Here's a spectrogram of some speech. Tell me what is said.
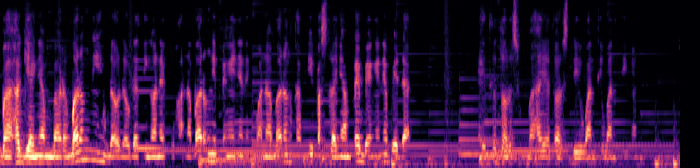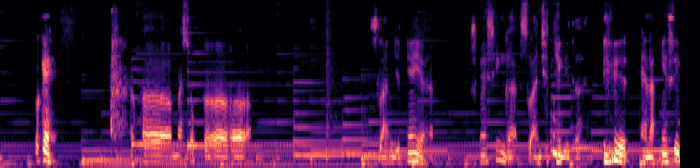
bahagianya bareng-bareng nih udah udah udah tinggal naik wahana bareng nih pengennya naik wahana bareng tapi pas sudah nyampe pengennya beda. Nah, itu tuh harus bahaya tuh harus diwanti-wanti kan oke okay. uh, eh, masuk ke uh, selanjutnya ya sebenarnya sih nggak selanjutnya gitu. Enaknya sih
